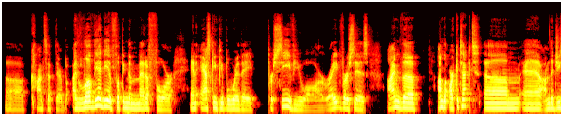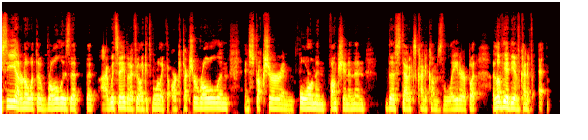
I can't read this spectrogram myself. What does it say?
uh, concept there, but I love the idea of flipping the metaphor and asking people where they perceive you are, right? Versus I'm the I'm the architect, um, and I'm the GC. I don't know what the role is that that I would say, but I feel like it's more like the architecture role and and structure and form and function, and then the statics kind of comes later. But I love the idea of kind of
